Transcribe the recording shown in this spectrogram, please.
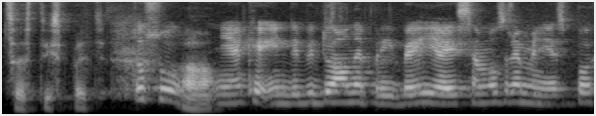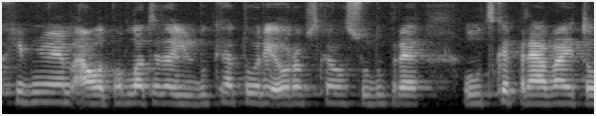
cesty späť. To sú a... nejaké individuálne príbehy, ja ich samozrejme nespochybňujem, ale podľa teda judikatúry Európskeho súdu pre ľudské práva je to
